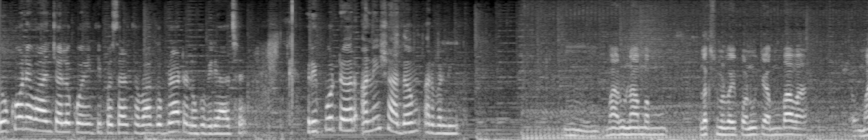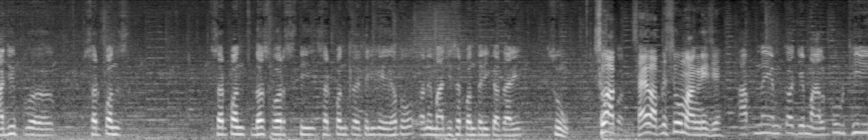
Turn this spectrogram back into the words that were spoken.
લોકો અને વાહન ચાલકો અહીંથી પસાર થવા ગભરાટ અનુભવી રહ્યા છે. રિપોર્ટર અનિશ આદમ અરવલ્લી. મારું નામ લક્ષ્મણભાઈ પણુચા અંબાવા માજી સરપંચ સરપંચ દસ વર્ષથી સરપંચ તરીકે હતો અને માજી સરપંચ તરીકે અત્યારે શું શું આપ સાહેબ આપની શું માંગણી છે? આપને એમ કહો જે માલપુરથી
